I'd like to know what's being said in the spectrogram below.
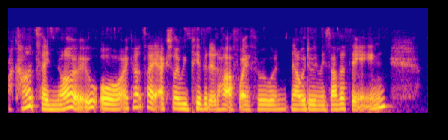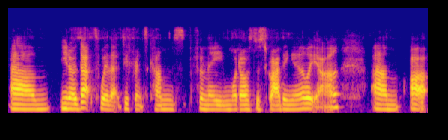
I can't say no, or I can't say actually we pivoted halfway through and now we're doing this other thing um, you know, that's where that difference comes for me in what I was describing earlier. Um, I,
